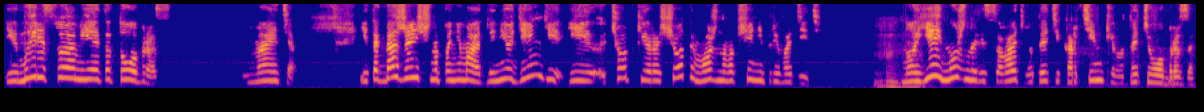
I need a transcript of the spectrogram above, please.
И мы рисуем ей этот образ, понимаете? И тогда женщина понимает, для нее деньги и четкие расчеты можно вообще не приводить. Но ей нужно рисовать вот эти картинки, вот эти образы.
